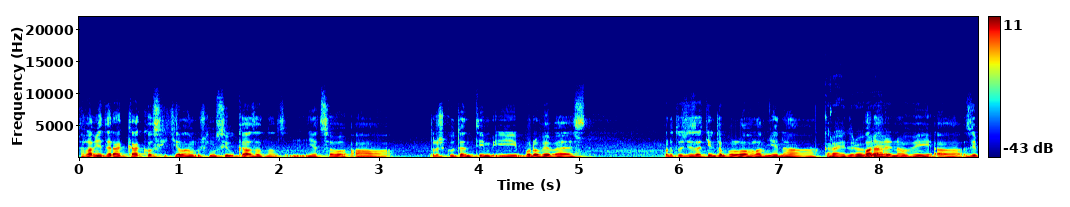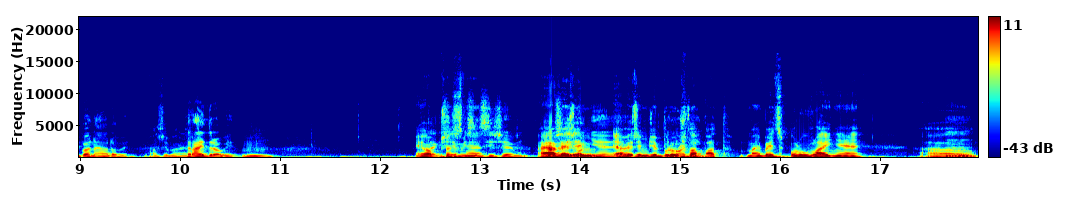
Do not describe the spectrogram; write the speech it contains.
hlavně teda Kako s chytilem už musí ukázat na něco a trošku ten tým i bodově vést. protože zatím to bylo hlavně na Krajdrovi Panarinovi a Zibaneadovi. a Zibane. Krajdrovi. Mm. Jo, Takže přesně. myslím si, že A já věřím, já věřím, že budou mladí. šlapat. Mají být spolu v lajně. Hmm. Hmm.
